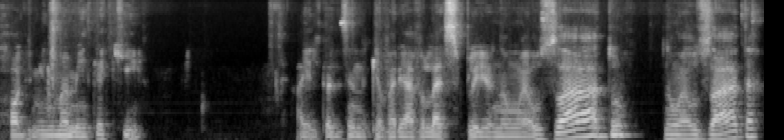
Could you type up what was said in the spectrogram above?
rode minimamente aqui. Aí ele está dizendo que a variável less player não é usado, não é usada.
